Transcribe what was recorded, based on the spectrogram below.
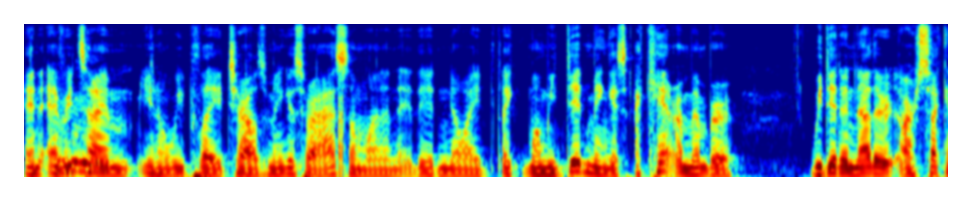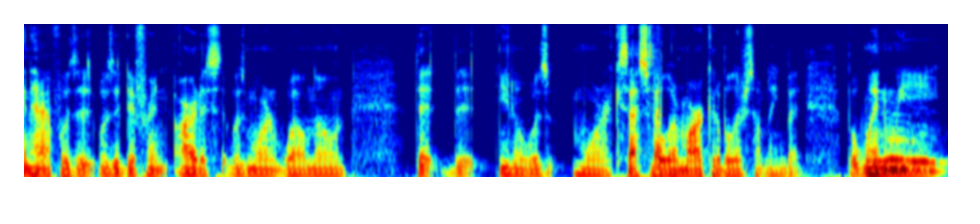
And every mm-hmm. time you know we play Charles Mingus or I ask someone and they, they didn't know I like when we did Mingus, I can't remember we did another. Our second half was a, was a different artist that was more well known, that that you know was more accessible or marketable or something. But but when mm. we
